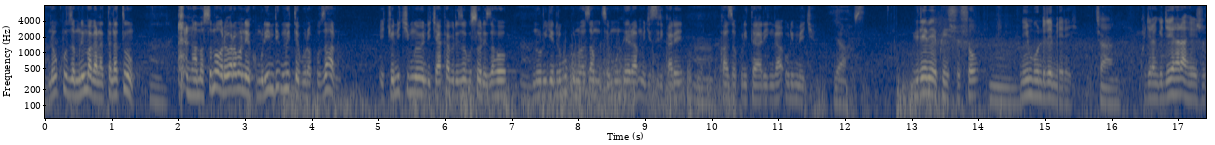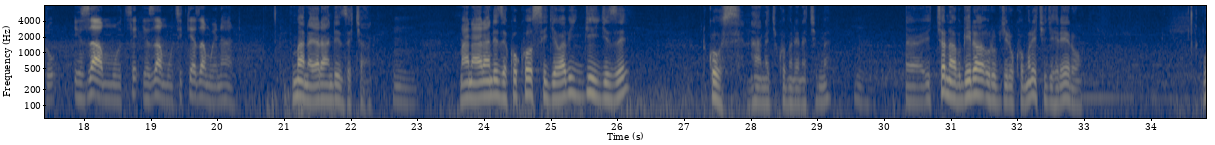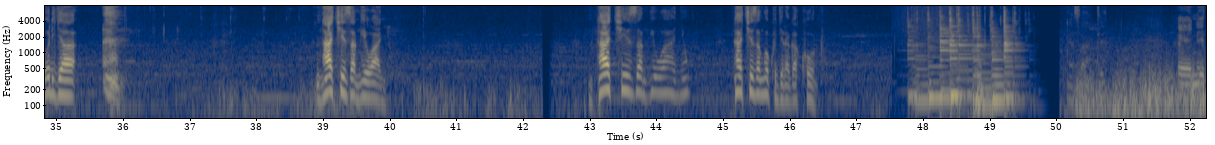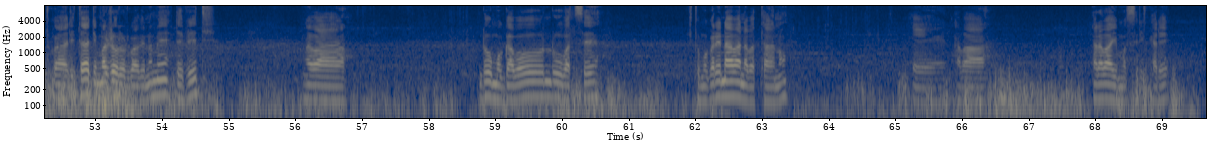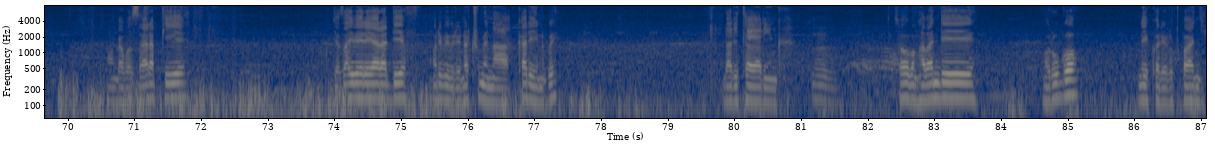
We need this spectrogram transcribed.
no kuza muri magana atandatu? Nta masomo wari waraboneye ku murindi mwitegura kuza hano? Icyo ni kimwe wenda icya kabiri zo gusorezaho ni urugendo rw'ukuntu wazamutse mu ntera mu gisirikare ukaza kuritayaringa uri meja Ya. birebeye ku ishusho n'imbunda iremereye cyane. Kugira ngo igere hariya hejuru izamutse yazamutse ite yazamuwe n'ahandi? Imana yarandinze cyane. Imana yarandinze kuko si jye wabibyigize rwose nta na gikomere na kimwe. Eh, icyo nabwira urubyiruko muri iki gihe rero burya nta cyiza nk'iwanyu. Nta cyiza nk'iwanyu nta cyiza nko kugira gakondo. Eh, nitwa ritadi majoro rwabinume david. Nkaba ndi umugabo ndubatse mfite umugore n'abana batanu. Narabaye umusirikare mu ngabo za rapiye kugeza aho ibereye rdf muri bibiri na cumi na karindwi ndaritayaringa so ubu nkaba ndi mu rugo nikorera utwanjye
